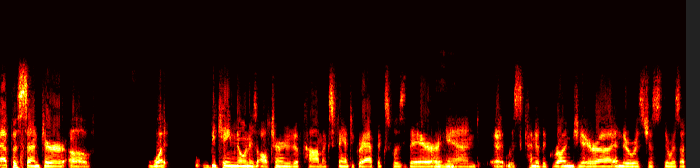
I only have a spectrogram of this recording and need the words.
epicenter of what became known as alternative comics. Fantagraphics was there, Mhm. and it was kind of the grunge era, and there was just there was a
